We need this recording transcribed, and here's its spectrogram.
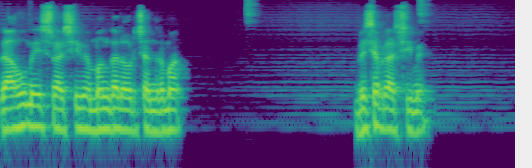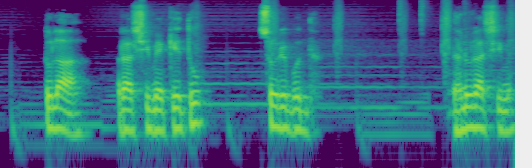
राहु मेष राशि में मंगल और चंद्रमा वृषभ राशि में तुला राशि में केतु सूर्य बुद्ध धनु राशि में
